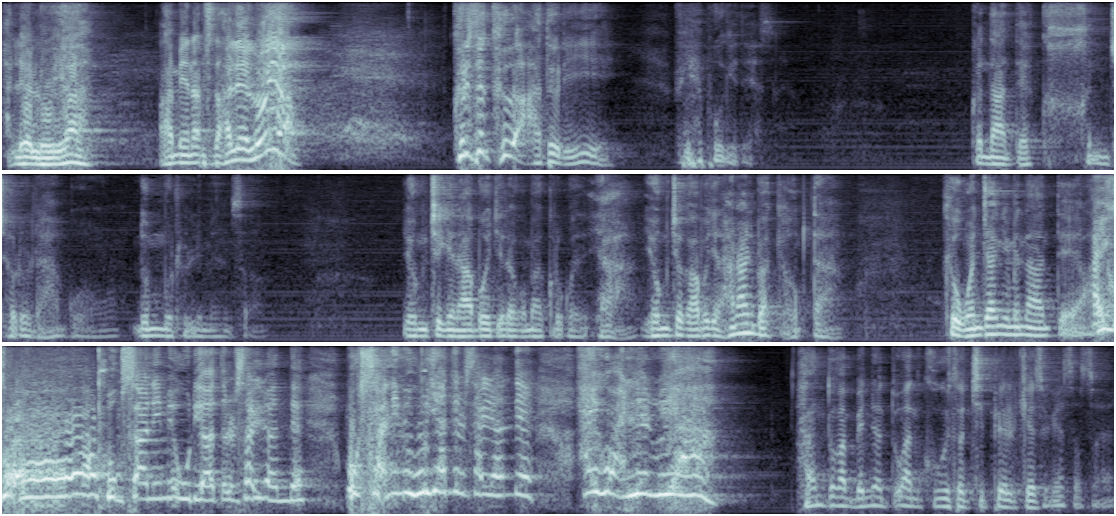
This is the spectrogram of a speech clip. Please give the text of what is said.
할렐루야 아멘 합시다. 할렐루야! 그래서 그 아들이 회복이 됐어요. 그 나한테 큰 절을 하고 눈물 흘리면서 영적인 아버지라고 막 그러고 야 영적 아버지는 하나님밖에 없다. 그 원장님이 나한테 아이고 목사님이 우리 아들 살렸는데 목사님이 우리 아들 살렸는데 아이고 할렐루야! 한동안 몇 년 동안 거기서 집회를 계속 했었어요.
